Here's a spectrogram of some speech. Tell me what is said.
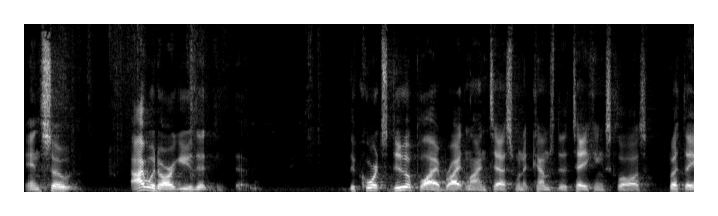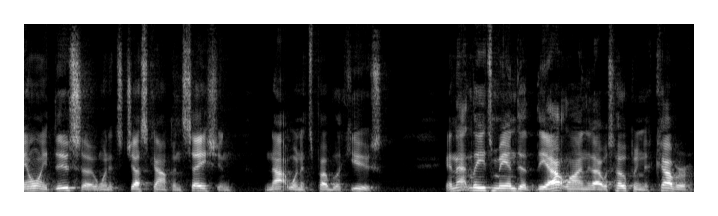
And so I would argue that the courts do apply a bright line test when it comes to the takings clause, but they only do so when it's just compensation, not when it's public use. And that leads me into the outline that I was hoping to cover.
